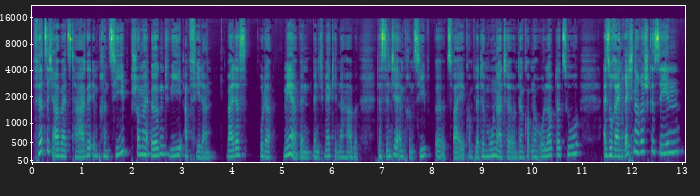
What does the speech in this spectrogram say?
40 Arbeitstage im Prinzip schon mal irgendwie abfedern, weil das oder mehr, wenn, wenn ich mehr Kinder habe. Das sind ja im Prinzip äh, zwei komplette Monate und dann kommt noch Urlaub dazu. Also rein rechnerisch gesehen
